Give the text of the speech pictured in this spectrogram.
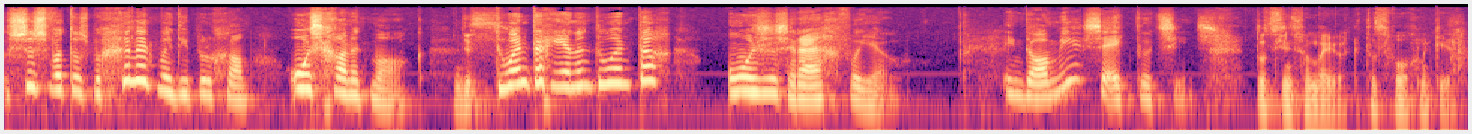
soos wat ons begin het met die program, ons gaan dit maak. Yes. 2021, ons is reg vir jou. En daarmee sê ek totsiens. Totsiens van my ook. Tot volgende keer.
